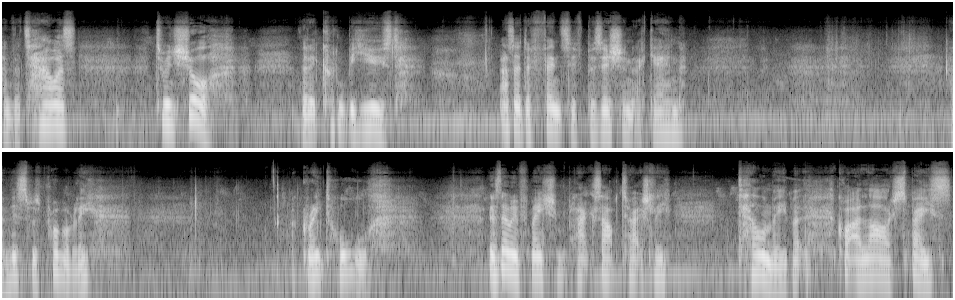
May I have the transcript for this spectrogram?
and the towers to ensure that it couldn't be used as a defensive position again. And this was probably a great hall. There's no information plaques up to actually tell me, but quite a large space.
